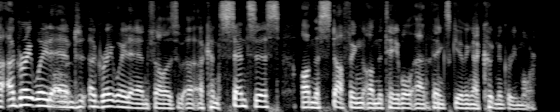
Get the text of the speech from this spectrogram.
uh, a great way to Love end. It. A great way to end, fellas. A, a consensus on the stuffing on the table at Thanksgiving. I couldn't agree more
